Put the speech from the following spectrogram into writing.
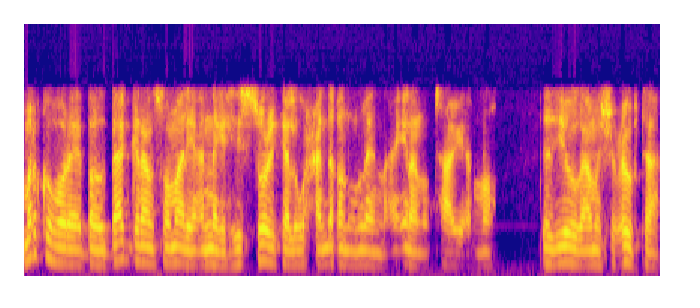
marka hore bal background soomaaliya annaga historical waxaan dhaqan u leenahay inaanu taageerno dadyooga ama shucuubta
